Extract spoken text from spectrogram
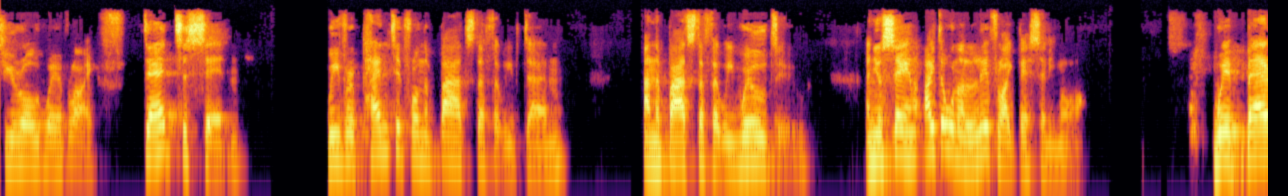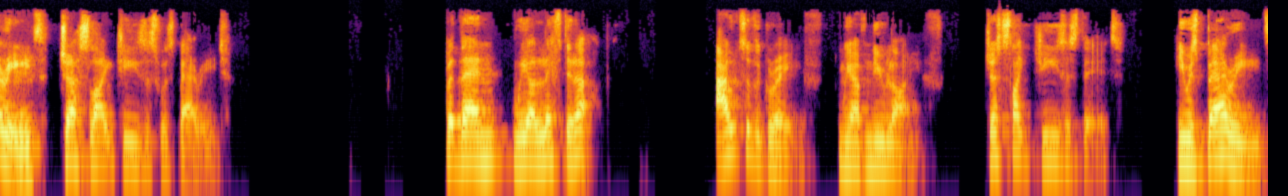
to your old way of life, dead to sin. We've repented from the bad stuff that we've done and the bad stuff that we will do. And you're saying, I don't want to live like this anymore. We're buried just like Jesus was buried. But then we are lifted up out of the grave and we have new life, just like Jesus did. He was buried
